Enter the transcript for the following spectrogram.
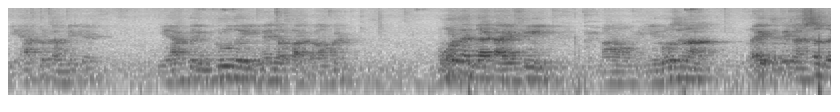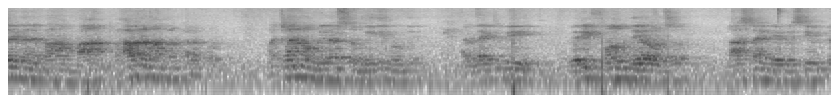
We have to communicate we have to improve the image of our government more than that I feel మనం ఈ రోజున రైతుకి నష్టం జరిగిందనే భావన మాత్రం కలగకూడదు. మధ్యాహ్నం మిల్లర్స్ మీటింగ్ ఉంది. I like to be very firm there also last time we received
